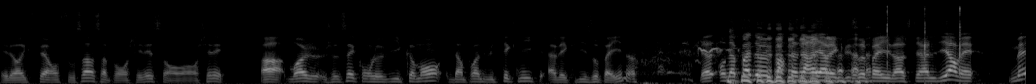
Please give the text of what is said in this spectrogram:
et leur expérience, tout ça, ça pour enchaîner, ça en- enchaîner. Ah, moi, je, sais qu'on le vit comment? D'un point de vue technique avec l'isopaïne. On n'a pas de partenariat avec l'isopaïne, hein, je tiens à le dire, mais, mais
